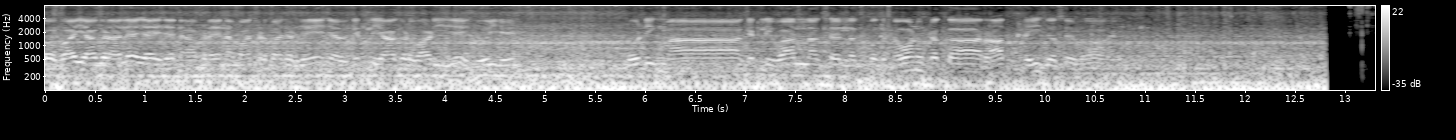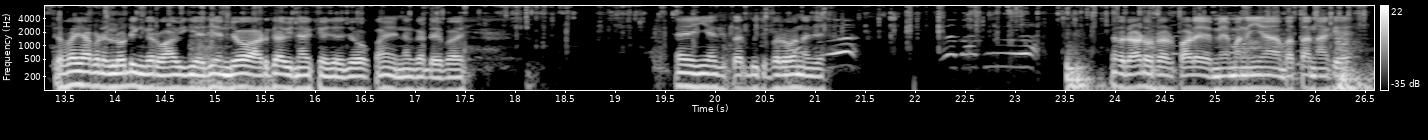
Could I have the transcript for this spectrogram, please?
જો ભાઈ, આગળ હાલ્યા જાય છે ને આપણે એના પાછળ પાછળ જઈએ છીએ. હવે કેટલી આગળ વાડી છે, જોઈએ. લોડિંગમાં કેટલી વાર લાગશે? લગભગ નવ્વાણું ટકા રાત થઈ જશે, ભાઈ. તો ભાઈ, આપણે લોડિંગ કરવા આવી ગયા છીએ ને જો અડગાવી નાખ્યો છે. જો, કાંઈ ન ઘટે, ભાઈ. એ, અહીંયાથી તરબૂચ ભરવાના છે. તો રાડો રાડ પાડે, મહેમાન અહીંયા બતા નાખે.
